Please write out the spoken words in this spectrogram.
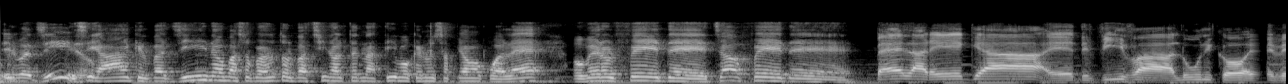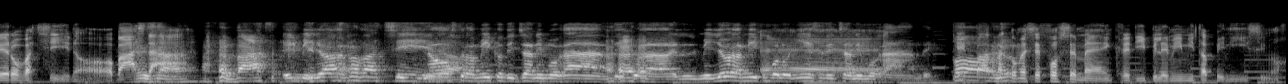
Il vagino? Sì, anche il vagino, ma soprattutto il vaccino alternativo che noi sappiamo qual è, ovvero il Fede. Ciao Fede. Bella rega ed evviva l'unico e vero vaccino. Basta! Esatto. Basta. Il, miglior, nostro vaccino. il nostro amico di Gianni Morandi, qua, il miglior amico Eh. bolognese di Gianni Morandi. Che Poi parla lo- come se fosse me, incredibile, mi imita benissimo.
